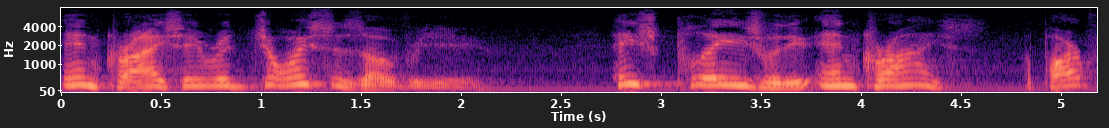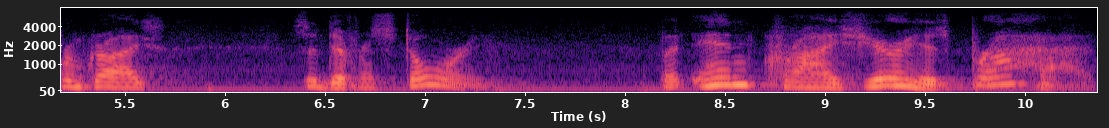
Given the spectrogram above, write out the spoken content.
In Christ, He rejoices over you. He's pleased with you in Christ. Apart from Christ, it's a different story. But in Christ, you're His bride.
